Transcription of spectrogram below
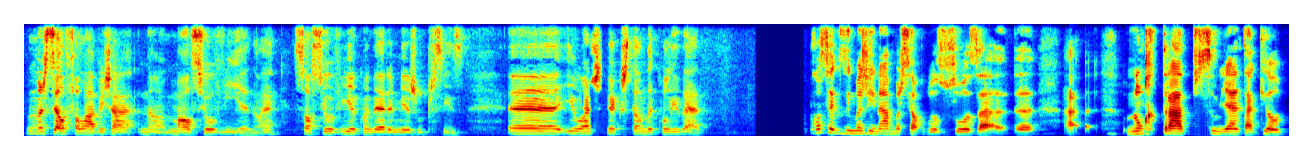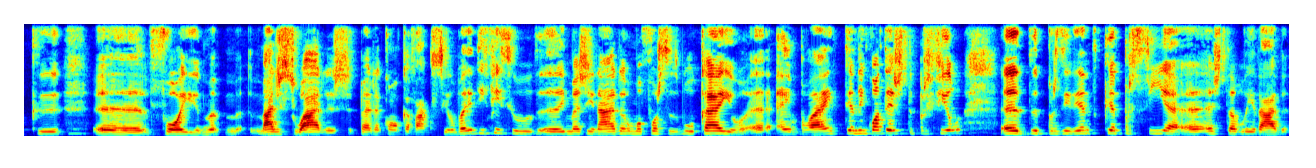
Marcelo falava e já não, mal se ouvia, não é? Só se ouvia quando era mesmo preciso. Uh, eu acho que é questão da qualidade. Consegues imaginar Marcelo Rebelo de Sousa num retrato semelhante àquele que uh, foi Mário Soares para com o Cavaco Silva? É difícil uh, imaginar uma força de bloqueio uh, em Belém, tendo em conta este perfil de presidente que aprecia a estabilidade.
